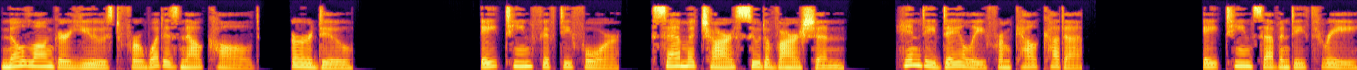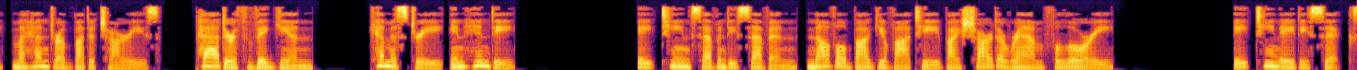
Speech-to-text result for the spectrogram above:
no longer used for what is now called, Urdu. 1854, Samachar Sudhavarshan, Hindi Daily from Calcutta. 1873, Mahendra Bhattachari's Padarth Vigyan Chemistry in Hindi. 1877, novel Bhagyavati by Sharda Ram Phillauri 1886,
